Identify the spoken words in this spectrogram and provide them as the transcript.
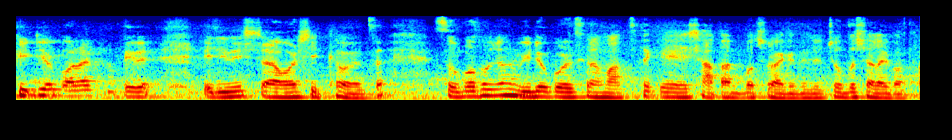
ভিডিও করার খাতিরে এই জিনিসটা আমার শিক্ষা হয়েছে। সো প্রথম যখন ভিডিও করেছিলাম, আজ থেকে সাত আট বছর আগে যে চোদ্দ সালের কথা।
